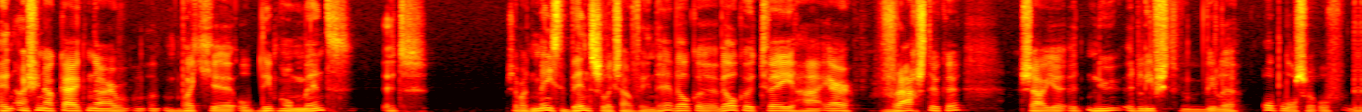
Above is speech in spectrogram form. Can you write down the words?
En als je nou kijkt naar wat je op dit moment het, zeg maar, het meest wenselijk zou vinden, hè? Welke, welke twee HR-vraagstukken zou je het nu het liefst willen oplossen of de,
